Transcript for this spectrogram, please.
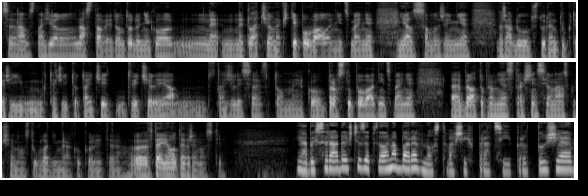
se nám snažil nastavit. On to do někoho ne, netlačil, nevštěpoval, nicméně měl samozřejmě řadu studentů, kteří, kteří to tajči cvičili a snažili se v tom jako prostupovat, nicméně byla to pro mě strašně silná zkušenost u Vladimira Kokoly, teda v té jeho otevřenosti. Já bych se ráda ještě zeptala na barevnost vašich prací, protože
